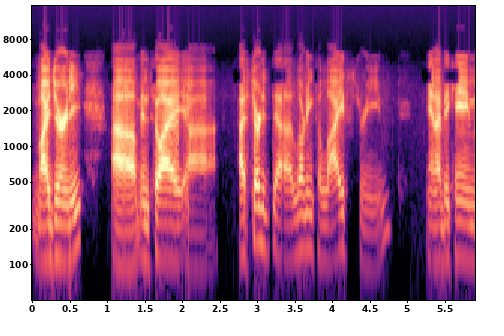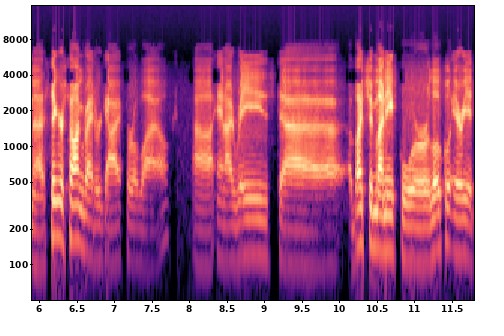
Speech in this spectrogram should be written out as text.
my journey. Um, and so I, uh, I started uh, learning to live stream, and I became a singer-songwriter guy for a while. Uh, and I raised uh, a bunch of money for local area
